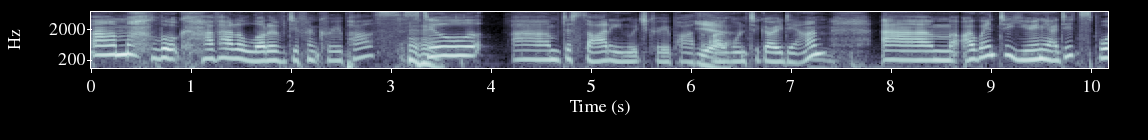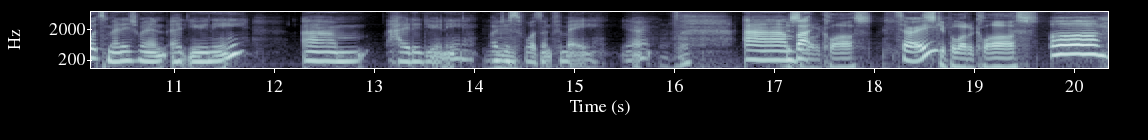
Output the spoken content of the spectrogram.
Um, look, I've had a lot of different career paths. Still um, deciding which career path Yeah. I want to go down. Um, I went to uni. I did sports management at uni. Um, hated uni. I just wasn't for me. You know. Um, Miss a lot of class. sorry. Skip a lot of class. Oh,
